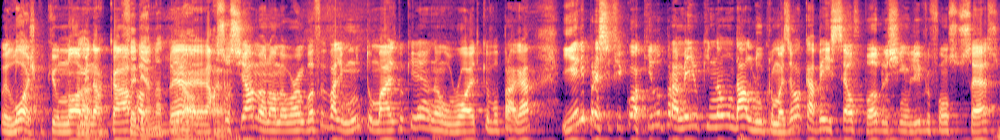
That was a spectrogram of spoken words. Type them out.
Lógico que o nome claro, na capa, natural, é, é. associar meu nome ao Warren Buffett vale muito mais do que né, o royalty que eu vou pagar. E ele precificou aquilo para meio que não dar lucro, mas eu acabei self-publishing, o livro foi um sucesso,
